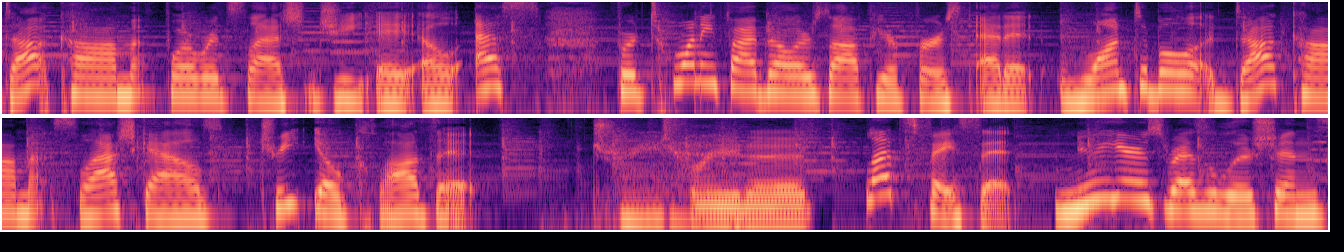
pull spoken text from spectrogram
dot com forward slash G A L S for $25 off your first edit. Wantable.com slash gals. Treat your closet. Treat it. Let's face it, New Year's resolutions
